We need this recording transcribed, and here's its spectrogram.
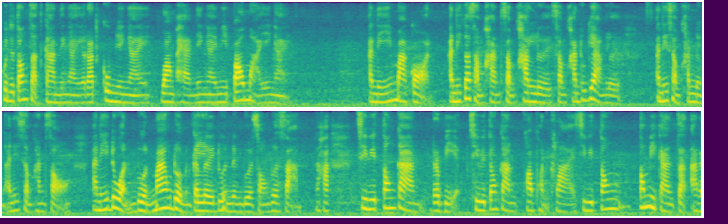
คุณจะต้องจัดการยังไง รัดกุมยังไง วางแผนยังไง มีเป้าหมายยังไง อันนี้มาก่อน อันนี้ก็สำคัญสำคัญเลยสำคัญทุกอย่างเลย อันนี้สำคัญหนึ่งอันนี้สำคัญสองอันนี้ด่วนด่วนมากด่วนเหมือนกันเลยด่วนหนึ่งด่วนสองด่วนสามนะคะชีวิตต้องการระเบียบ ชีวิตต้องการความผ่อนคลาย ชีวิตต้องต้องมีการจัดอะไร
